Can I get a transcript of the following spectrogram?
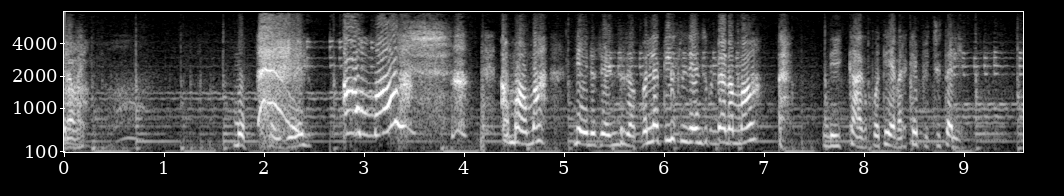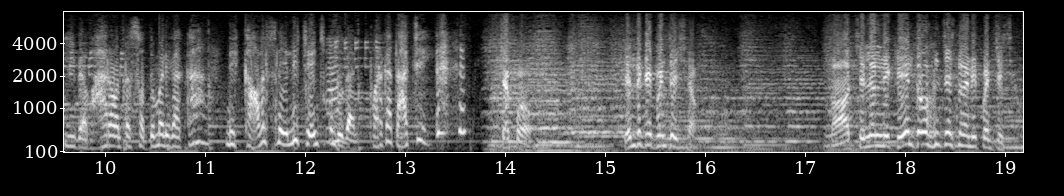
ఇరవై. ముప్పై వేలు. అమ్మా! అమ్మా అమ్మా నేను రెండు రబ్బర్ నెక్లెస్లు చేయించుకుంటానమ్మా. నీకు కాకపోతే ఎవరికే పిచ్చి తల్లి. ఈ వ్యవహారం అంతా సద్దుమడిగాక నీకు కావలసిన వెళ్ళి చేయించుకుంటూ దాన్ని. త్వరగా దాచే. చెప్పు. ఎందుకు ఈ పని చేశావు? నా చెల్లెలు నీకేం ద్రోహం చేసినా నీ పని చేశావు.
